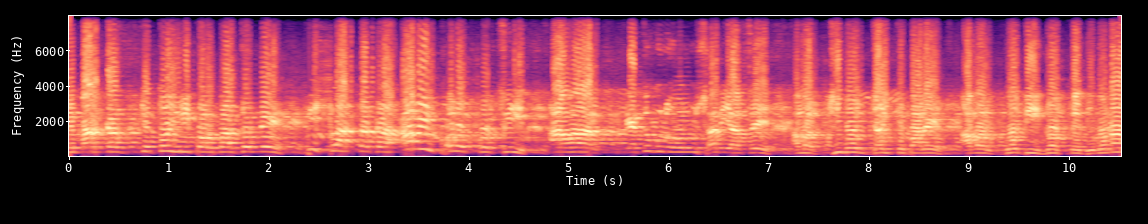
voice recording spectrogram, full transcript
এই মার্কাজকে তৈরি করবার জন্য বিশ লাখ টাকা আমি খরচ করছি। আমার এতগুলো অনুসারী আছে, আমার জীবন যাইতে পারে, আমার গদি নড়তে দিব না।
